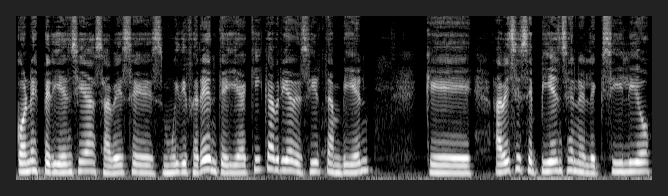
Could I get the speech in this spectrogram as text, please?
con experiencias a veces muy diferentes. Y aquí cabría decir también que a veces se piensa en el exilio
